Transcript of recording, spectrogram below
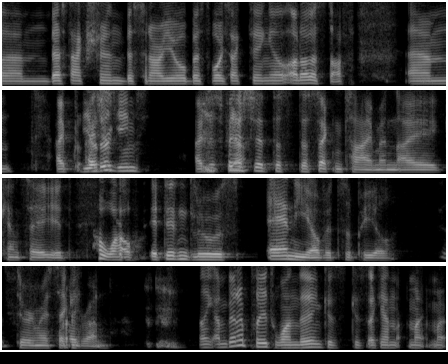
um, best action, best scenario, best voice acting, a, a lot of stuff. Um, I, the I other just, games, I just finished it the, the second time, and I can say it. Oh wow! It, it didn't lose any of its appeal during my second Right. run. like I'm gonna play it one day because because again my, my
